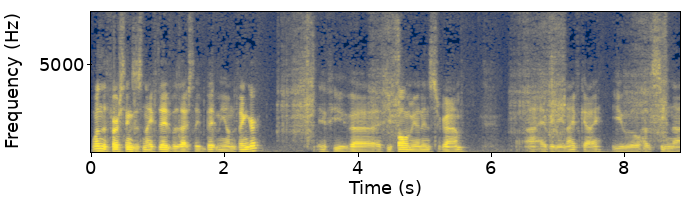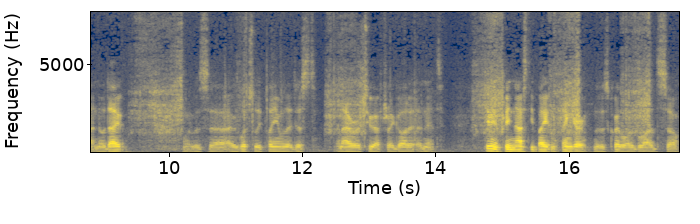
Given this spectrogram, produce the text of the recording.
one of the first things this knife did was actually bit me on the finger. If you've uh, if you follow me on Instagram, at Everyday Knife Guy, you will have seen that, no doubt. It was uh, I was literally playing with it just an hour or two after I got it, and it gave me a pretty nasty bite on the finger. There was quite a lot of blood, so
